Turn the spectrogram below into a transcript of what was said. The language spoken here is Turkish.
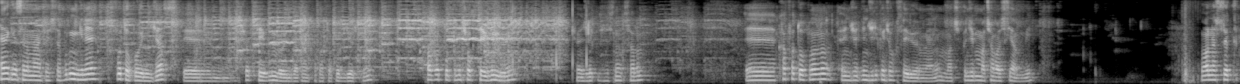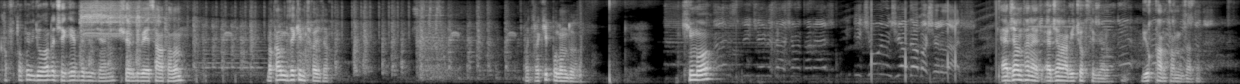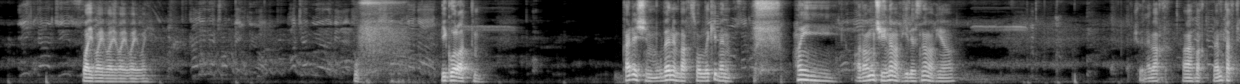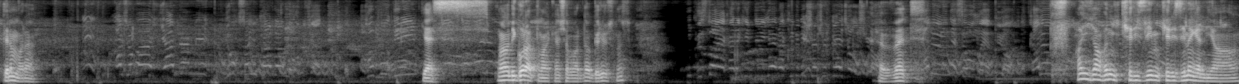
Herkese selam arkadaşlar. Bugün yine kafa topu oynayacağız. Ee, çok sevdiğim bir oyun zaten kafa topu biliyorsunuz. Kafa topunu çok sevdiğim bir oyun. Öncelikle sesini kısalım. Ee, kafa topunu önce, öncelikle çok seviyorum yani. Maç, önce bir maça başlayalım bir. Bu arada sürekli kafa topu videoları da çekebiliriz yani. Şöyle bir vs atalım. Bakalım bize kim çıkacak. Evet rakip bulundu. Kim o? Ercan Taner. Ercan abiyi çok seviyorum. Büyük kankam zaten. Vay vay vay vay vay vay. Uf. Bir gol attım. Kardeşim bu benim bak soldaki benim. Hay adamın şeyine bak hilesine bak ya. Şöyle bak. Ha bak benim taktiklerim var ha. Yes. Da bir gol attım arkadaşlar bu arada görüyorsunuz. Evet. Hay ya benim kerizliğim kerizliğime geldi ya.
